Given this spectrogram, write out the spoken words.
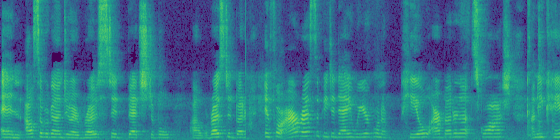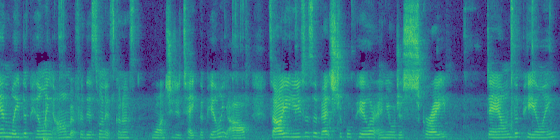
and also we're going to do a roasted vegetable uh, roasted butter. And for our recipe today, we are going to peel our butternut squash. Um, you can leave the peeling on, but for this one, it's going to want you to take the peeling off. So all you use is a vegetable peeler, and you'll just scrape down the peeling.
